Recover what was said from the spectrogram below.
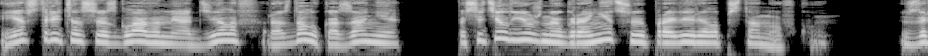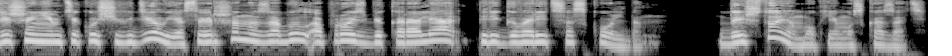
Я встретился с главами отделов, раздал указания, посетил южную границу и проверил обстановку. За решением текущих дел я совершенно забыл о просьбе короля переговорить со Скольдом. Да и что я мог ему сказать?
